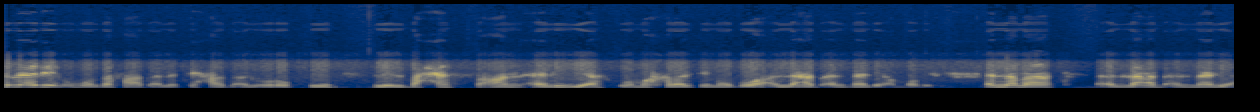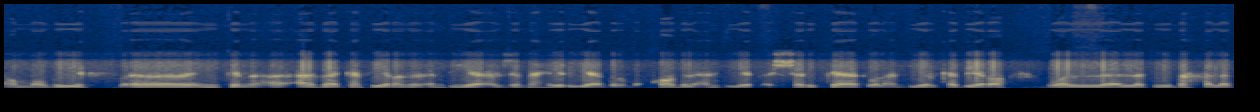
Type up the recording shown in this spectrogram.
كل هذه الأمور دفعت الاتحاد الأوروبي للبحث عن آلية ومخرج لموضوع اللعب المالي النظيف. إنما اللعب المالي النظيف آه، يمكن أذى كثيرا الأندية الجماهيرية بالمقابل أندية الشركات والأندية الكبيرة والتي دخلت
